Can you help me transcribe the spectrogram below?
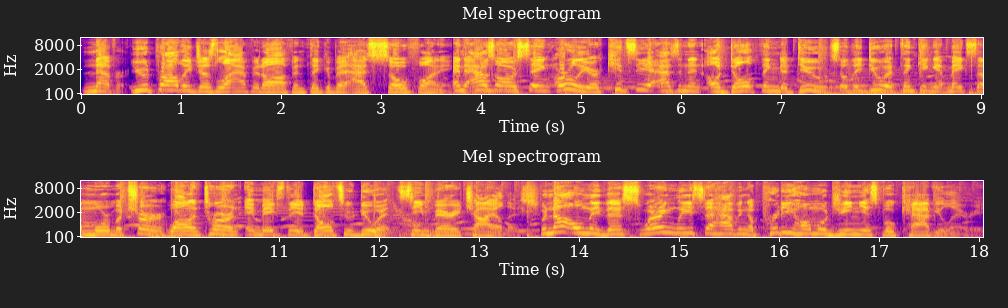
Never. You would probably just laugh it off and think of it as so funny. And as I was saying earlier, kids see it as an adult thing to do, so they do it thinking it makes them more mature, while in turn, it makes the adults who do it seem very childish. But not only this, swearing leads to having a pretty homogeneous vocabulary.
